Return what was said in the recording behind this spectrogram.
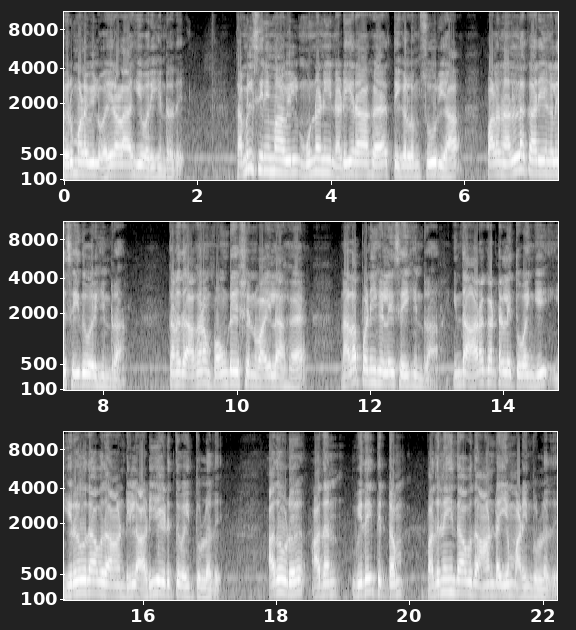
பெருமளவில் வைரலாகி வருகின்றது. தமிழ் சினிமாவில் முன்னணி நடிகராக திகழும் சூர்யா பல நல்ல காரியங்களை செய்து வருகின்றார். தனது அகரம் ஃபவுண்டேஷன் வாயிலாக நலப்பணிகளை செய்கின்றார். இந்த அறக்கட்டளை துவங்கி இருபதாவது ஆண்டில் அடியை எடுத்து வைத்துள்ளது. அதோடு அதன் விதை திட்டம் பதினைந்தாவது ஆண்டையும் அடைந்துள்ளது.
